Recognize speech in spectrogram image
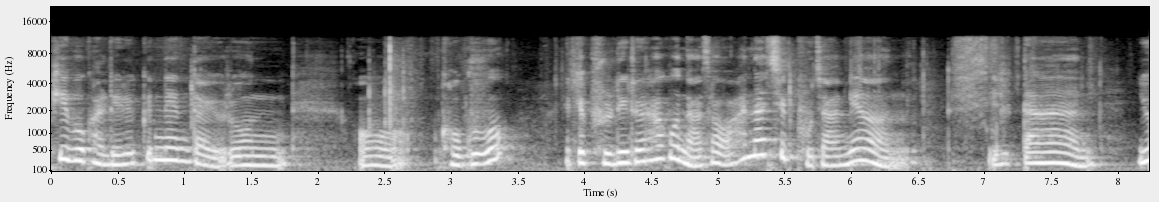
피부 관리를 끝낸다 이런 어, 거고. 이렇게 분리를 하고 나서 하나씩 보자면 일단 이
